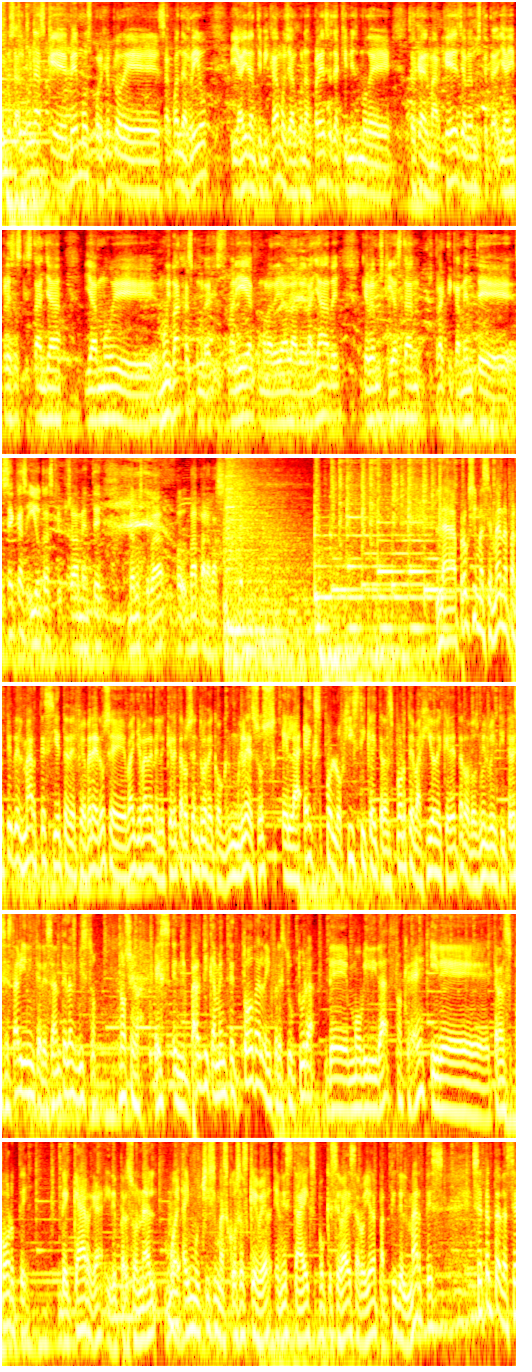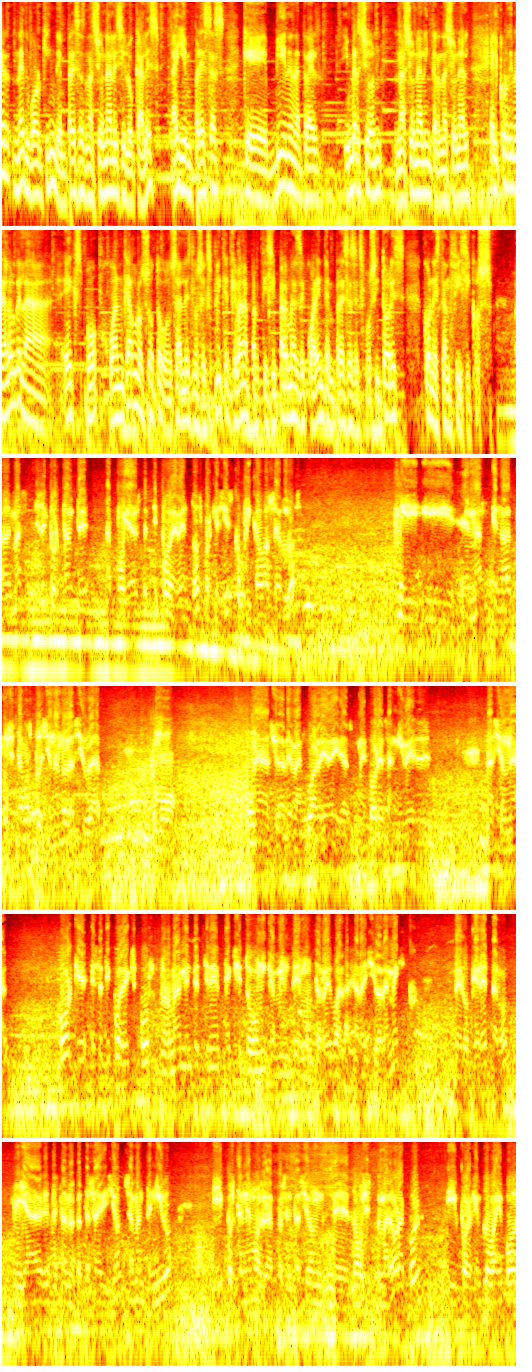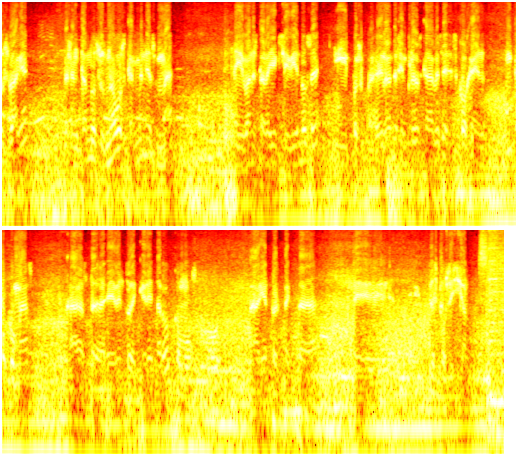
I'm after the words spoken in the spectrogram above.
Pues algunas que vemos, por ejemplo, de San Juan del Río, y ya identificamos ya algunas presas de aquí mismo de cerca del Marqués, ya vemos que ya hay presas que están ya, ya muy, muy bajas, como la de Jesús María, como la de la de la llave, que vemos que ya están prácticamente secas, y otras que solamente vemos que va, va para abajo. La próxima semana, a partir del martes 7 de febrero, se va a llevar en el Querétaro Centro de Congresos en la Expo Logística y Transporte Bajío de Querétaro 2023. Está bien interesante, ¿la has visto? No, señor. Es en prácticamente toda la infraestructura de movilidad y de transporte de carga y de personal. hay muchísimas cosas que ver en esta expo que se va a desarrollar a partir del martes. Se trata de hacer networking de empresas nacionales y locales. Hay empresas que vienen a traer inversión nacional e internacional. El coordinador de la Expo, Juan Carlos Soto González, nos explica que van a participar más de 40 empresas expositores con stand físicos. Además, es importante apoyar este tipo de eventos porque sí es complicado hacerlos. Y, y más que nada, pues estamos posicionando la ciudad como una ciudad de vanguardia y las mejores a nivel nacional porque este tipo de expos normalmente tienen éxito únicamente en Monterrey, Guadalajara y Ciudad de México, pero Querétaro, ya esta es nuestra tercera edición, se ha mantenido. Y pues tenemos la presentación del nuevo sistema de Oracle. Y por ejemplo va Volkswagen presentando sus nuevos camiones MAT y van a estar ahí exhibiéndose. Y pues grandes empresas cada vez escogen un poco más a este evento de Querétaro como su área perfecta de exposición.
